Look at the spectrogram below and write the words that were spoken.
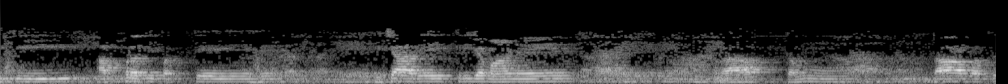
ఇది అప్రతిపత్తే విచారే క్రియమాణే ప్రాప్తం తావత్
